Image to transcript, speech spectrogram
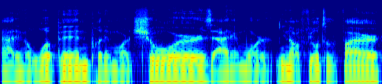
adding a whooping, putting more chores, adding more, you know, fuel to the fire,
